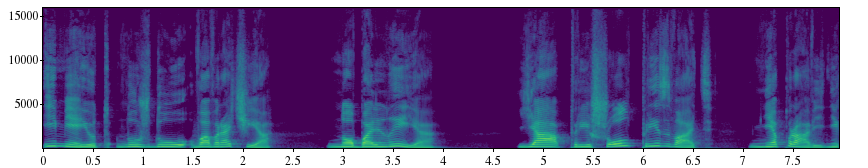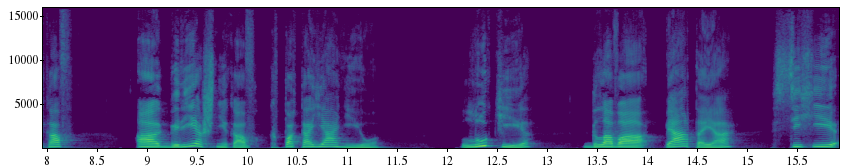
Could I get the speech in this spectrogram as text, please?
имеют нужду во враче, но больные. Я пришел призвать не праведников, а грешников к покаянию. Луки, глава 5, стихи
